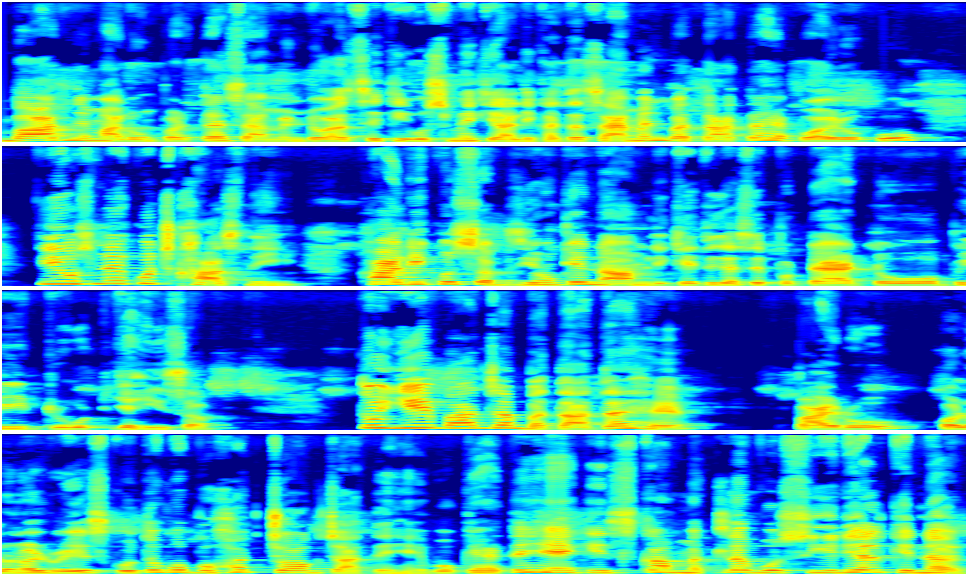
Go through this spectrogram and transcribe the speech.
बाद में मालूम पड़ता है सैमन डॉयल से कि उसमें क्या लिखा था। सैमन बताता है पॉयरो को कि उसमें कुछ खास नहीं, खाली कुछ सब्जियों के नाम लिखे थे, जैसे पोटैटो बीट रूट यही सब। तो ये बात जब बताता है पायरो, कॉलोनल रेस को तो वो बहुत चौक जाते हैं। वो कहते हैं कि इसका मतलब वो सीरियल किनर,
